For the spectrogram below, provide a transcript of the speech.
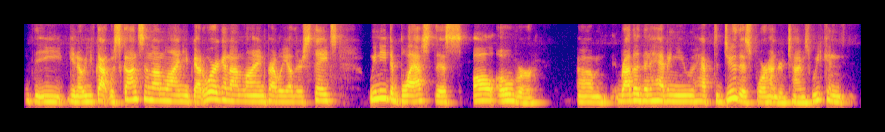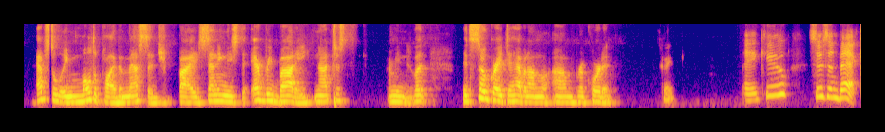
the, you know, you've got Wisconsin online, you've got Oregon online, probably other states we need to blast this all over um, rather than having you have to do this 400 times. We can absolutely multiply the message by sending these to everybody, not just, I mean, but it's so great to have it on um, recorded. Great. Thank you. Susan Beck.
